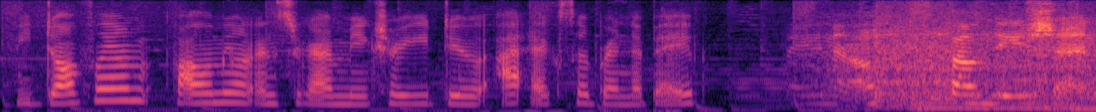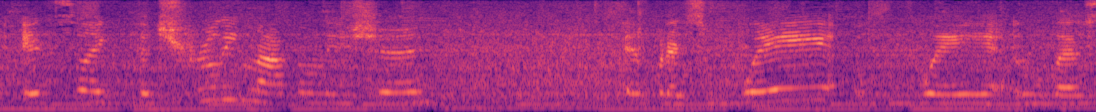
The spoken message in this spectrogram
If you don't follow me on Instagram, make sure you do at Exo Brenda Babe. Foundation. It's like the truly matte foundation, eh, but it's way, way less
